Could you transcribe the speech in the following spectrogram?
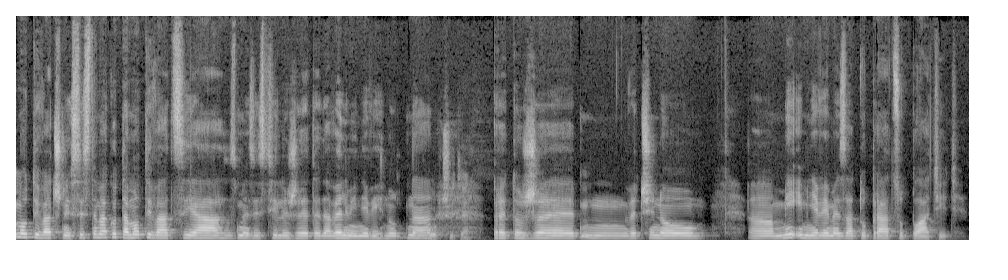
Motivačný systém, ako tá motivácia sme zistili, že je teda veľmi nevyhnutná. Určite. Pretože m, mm, väčšinou uh, my im nevieme za tú prácu platiť.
